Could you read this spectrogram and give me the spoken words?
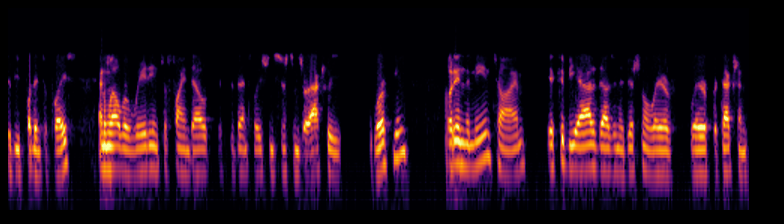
to be put into place and while we're waiting to find out if the ventilation systems are actually working. But in the meantime, it could be added as an additional layer of, layer of protection.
